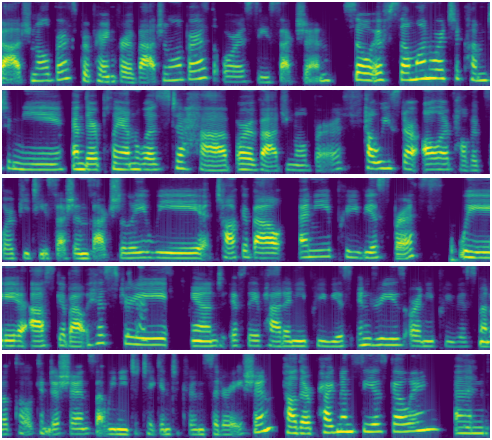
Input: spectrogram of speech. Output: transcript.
vaginal birth, preparing for a vaginal birth, or a C section. So, if someone were to come to me and their plan was to have or a vaginal birth, how we start all our pelvic floor PT sessions actually, we talk about any previous births, we ask about history and if they've had any previous injuries or any previous medical conditions that we need to take into consideration, how their pregnancy is going, and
